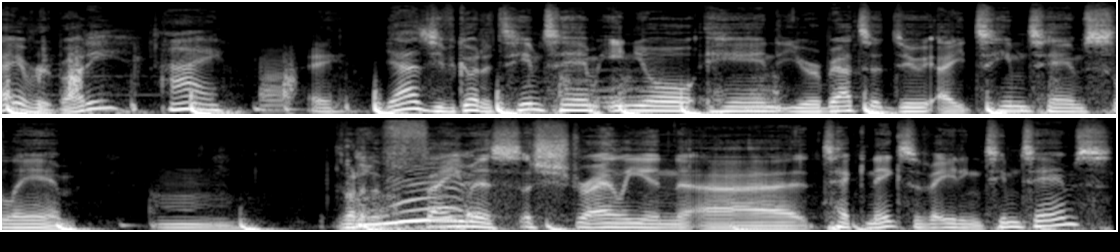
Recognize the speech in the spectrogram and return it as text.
Hey, everybody. Hi. Hey, Yaz, you've got a Tim Tam in your hand. You're about to do a Tim Tam slam. It's one of the Yeah. famous Australian uh, techniques of eating Tim Tams.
